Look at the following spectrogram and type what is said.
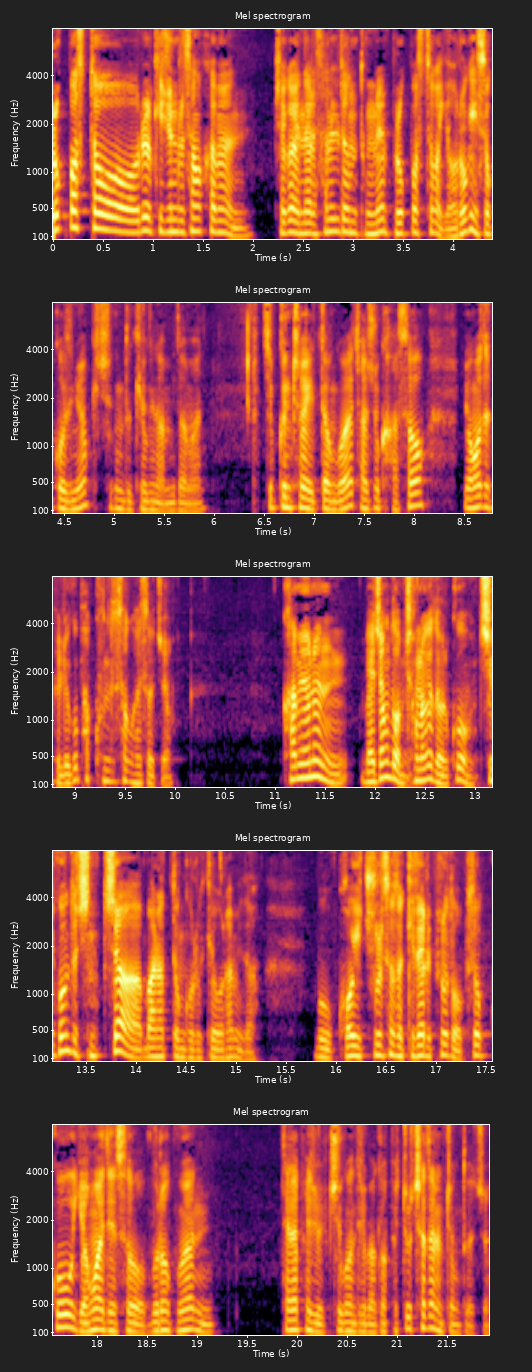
블록버스터를 기준으로 생각하면 제가 옛날에 살던 동네는 블록버스터가 여러 개 있었거든요. 지금도 기억이 납니다만. 집 근처에 있던 거에 자주 가서 영화도 빌리고 팝콘도 사고 했었죠. 가면은 매장도 엄청나게 넓고 직원도 진짜 많았던 걸로 기억을 합니다. 뭐 거의 줄 서서 기다릴 필요도 없었고 영화에 대해서 물어보면 대답해줄 직원들이 막 옆에 쫓아다닐 정도였죠.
